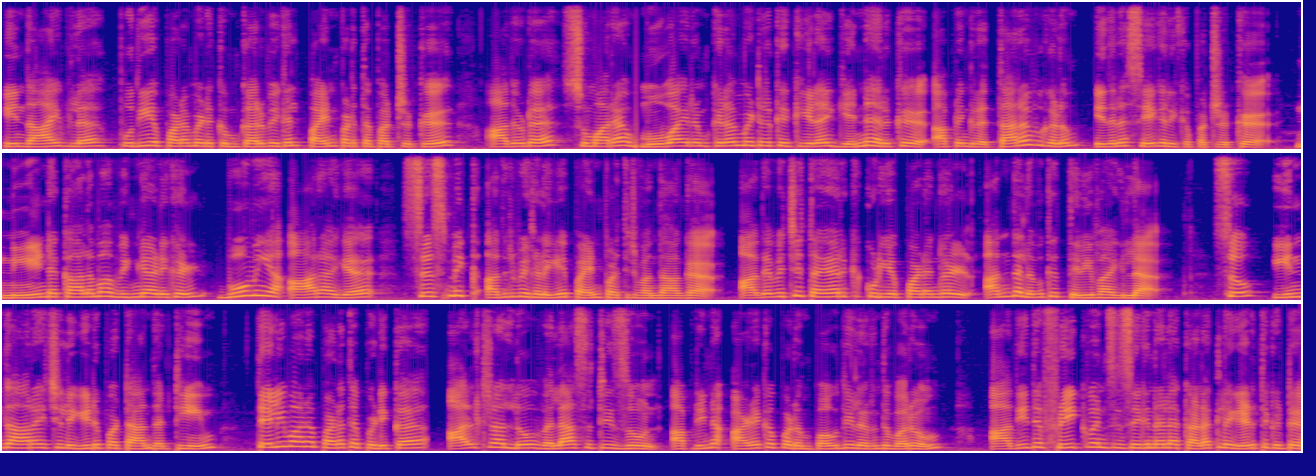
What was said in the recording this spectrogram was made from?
இந்த ஆய்வுல புதிய படம் எடுக்கும் கருவிகள் பயன்படுத்தப்பட்டிருக்கு. அதோட சுமாரா மூவாயிரம் கிலோமீட்டருக்கு கீழே என்ன இருக்கு அப்படிங்கிற தரவுகளும் இதுல சேகரிக்கப்பட்டிருக்கு. நீண்ட காலமா விஞ்ஞானிகள் பூமியை ஆராய சிஸ்மிக் அதிர்வுகளையே பயன்படுத்திட்டு வந்தாங்க. அதை வச்சு தயாரிக்கக்கூடிய படங்கள் அந்த அளவுக்கு தெளிவா இல்ல. சோ இந்த ஆராய்ச்சியில ஈடுபட்ட அந்த டீம் தெளிவான படத்தை பிடிக்க அல்ட்ரா லோ வெலாசிட்டி ஜோன் அப்படின்னு அழைக்கப்படும் பகுதியிலிருந்து வரும் அதீத ஃப்ரீக்வன்சி சிக்னலை கணக்குல எடுத்துக்கிட்டு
